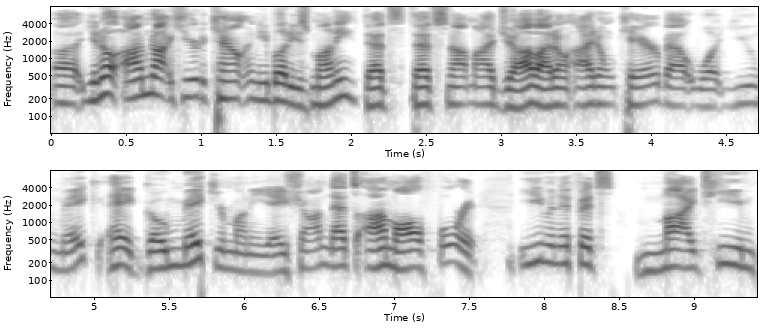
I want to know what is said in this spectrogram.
uh, you know, I'm not here to count anybody's money. That's that's not my job. I don't I don't care about what you make. Hey, go make your money, A'Shawn. That's I'm all for it. Even if it's my team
